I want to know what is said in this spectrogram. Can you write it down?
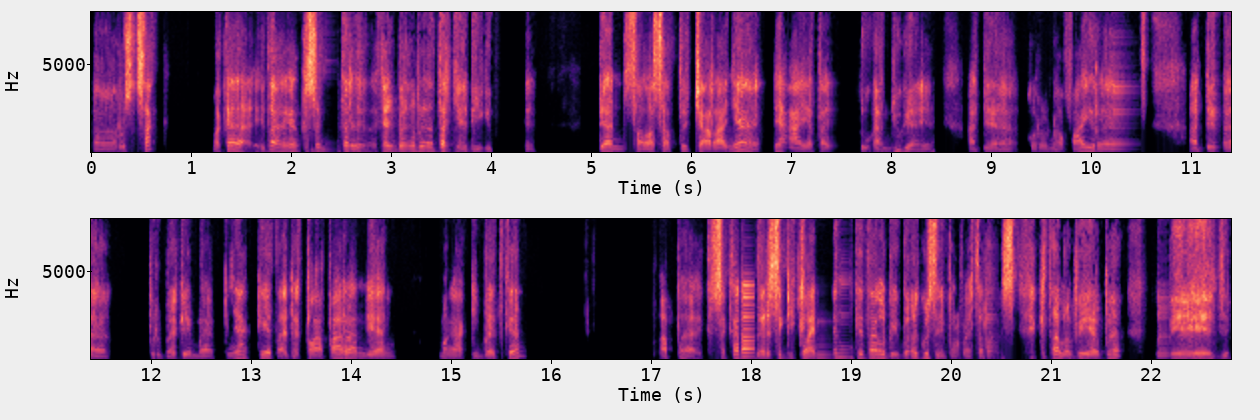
uh, rusak, maka itu akan keseimbangan terjadi gitu. Ya. Dan salah satu caranya ini ayat Tuhan juga ya, ada coronavirus, ada berbagai penyakit, ada kelaparan yang mengakibatkan apa sekarang dari segi climate kita lebih bagus nih Profesor kita lebih apa lebih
